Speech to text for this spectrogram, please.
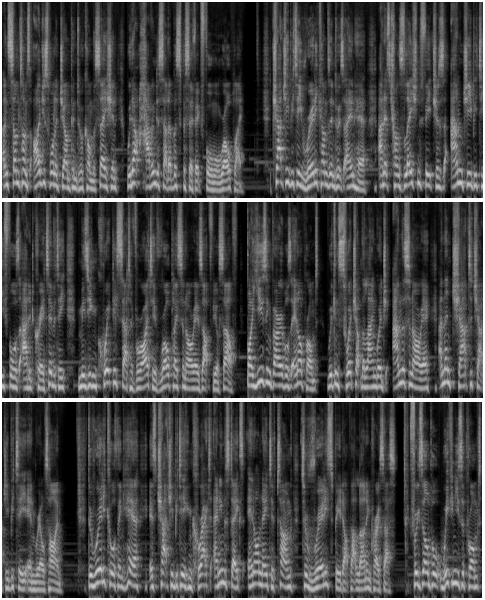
and sometimes I just want to jump into a conversation without having to set up a specific formal roleplay. ChatGPT really comes into its own here, and its translation features and GPT-4's added creativity means you can quickly set a variety of roleplay scenarios up for yourself. By using variables in our prompt, we can switch up the language and the scenario and then chat to ChatGPT in real time. The really cool thing here is ChatGPT can correct any mistakes in our native tongue to really speed up that learning process. For example, we can use the prompt,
